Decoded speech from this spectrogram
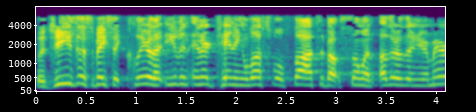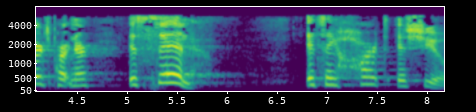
But Jesus makes it clear that even entertaining lustful thoughts about someone other than your marriage partner is sin. It's a heart issue.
